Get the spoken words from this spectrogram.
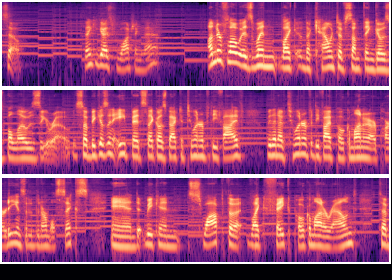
so, thank you guys for watching that. Underflow is when like the count of something goes below zero. So because in 8 bits that goes back to 255, we then have 255 Pokemon in our party instead of the normal six, and we can swap the like fake Pokemon around to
